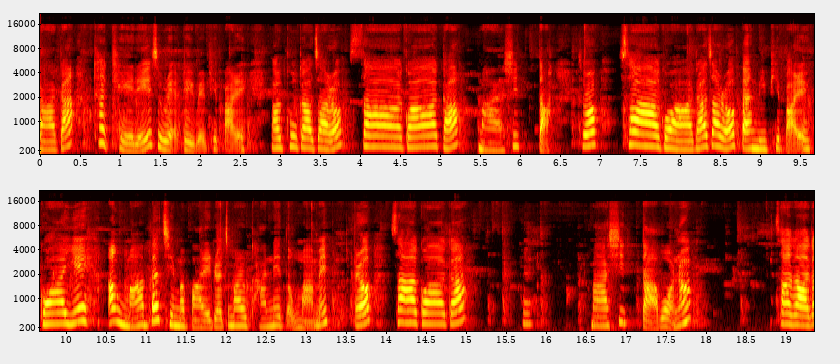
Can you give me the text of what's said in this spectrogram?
ကားကခက်ခဲတယ်ဆိုတဲ့အဓိပ္ပာယ်ဖြစ်ပါတယ်နောက်တစ်ခုကကြတော့စာကွာကမာရှိတာဆိုတော့စာကွာကကြတော့ပန်းမီဖြစ်ပါတယ်။ကွာရဲ့အောက်မှာပတ်ချင်းမပါတဲ့အတွက်ကျမတို့ခါနဲ့သုံးပါမယ်။အဲ့တော့စာကွာကမရှိတာပေါ့နော်။ စာကာက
